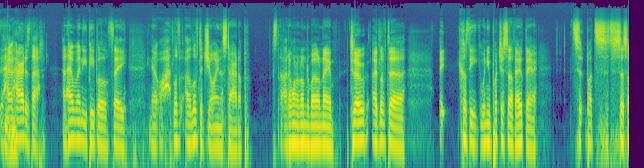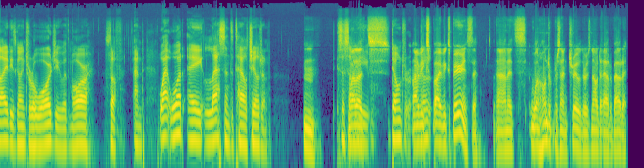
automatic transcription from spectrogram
how mm-hmm. hard is that? And how many people say, you know, oh, I'd love, I'd love to join a startup. Not- I don't want it under my own name. Do you know, I'd love to, because the when you put yourself out there, but society is going to reward you with more stuff. And what what a lesson to tell children. Hmm. Society it's- don't. I've don't- ex- I've experienced it, and it's one hundred percent true. There's no doubt about it.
